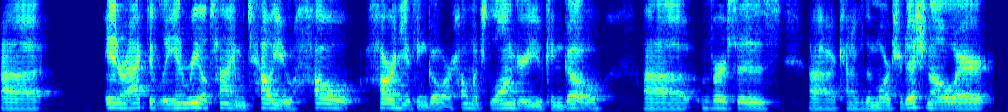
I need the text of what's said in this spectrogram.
uh, interactively in real time tell you how hard you can go or how much longer you can go uh, versus uh, kind of the more traditional where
